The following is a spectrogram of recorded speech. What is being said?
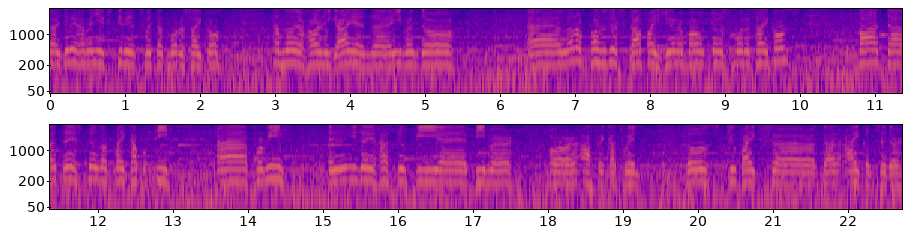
I didn't have any experience with that motorcycle I'm not a Harley guy and uh, even though uh, a lot of positive stuff I hear about those motorcycles but uh, they're still not my cup of tea. Uh, for me either it has to be a Beamer or Africa Twin. Those two bikes uh, that I consider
